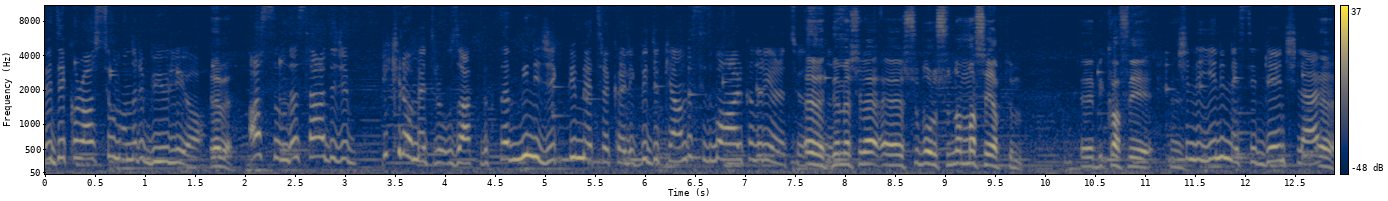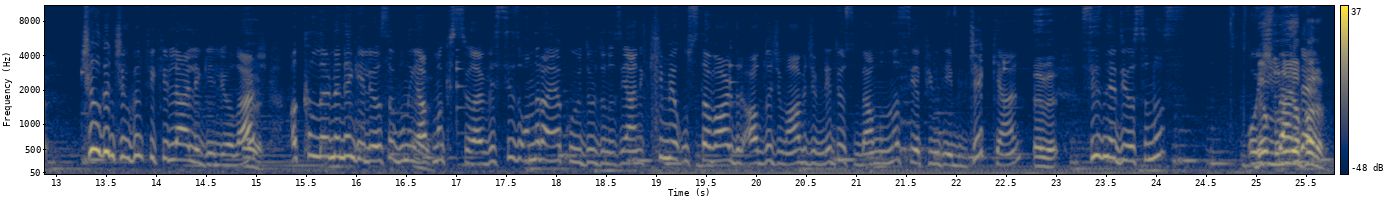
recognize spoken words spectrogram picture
ve dekorasyon onları büyülüyor. Evet. Aslında sadece bir kilometre uzaklıkta minicik bir metrekarelik bir dükkanda siz bu harikaları yaratıyorsunuz. Evet ve mesela e, su borusundan masa yaptım. E, bir kafeye. Şimdi yeni nesil gençler Evet. Çılgın çılgın fikirlerle geliyorlar. Evet. Akıllarına ne geliyorsa bunu yapmak istiyorlar ve siz onlara ayak uydurdunuz. Yani kimi usta vardır ablacığım abicim ne diyorsun ben bunu nasıl yapayım diyebilecekken Evet. siz ne diyorsunuz? O Ben iş bunu bende. yaparım.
